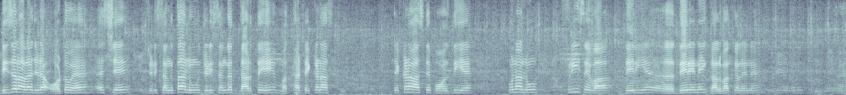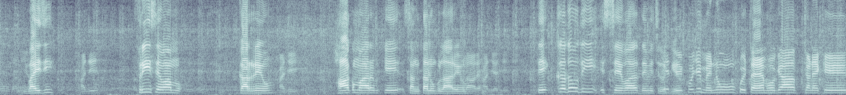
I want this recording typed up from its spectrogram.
ਡੀਜ਼ਲ ਵਾਲਾ ਜਿਹੜਾ ਆਟੋ ਹੈ ਇਸ 'ਚ ਜਿਹੜੀ ਸੰਗਤਾਂ ਨੂੰ ਜਿਹੜੀ ਸੰਗਤ ਦਰ ਤੇ ਮੱਥਾ ਟੇਕਣ ਟੇਕਣ ਵਾਸਤੇ ਪਹੁੰਚਦੀ ਹੈ ਉਹਨਾਂ ਨੂੰ ਫ੍ਰੀ ਸੇਵਾ ਦੇ ਰਹੀ ਹੈ ਦੇ ਰਹੇ ਨੇ ਗੱਲਬਾਤ ਕਰ ਲੈਣੇ ਬਾਈ ਜੀ ਹਾਂਜੀ। ਫ੍ਰੀ ਸੇਵਾ ਕਰ ਰਹੇ ਹੋ। ਹਾਂਜੀ। ਹਾਕ ਮਾਰ ਕੇ ਸੰਗਤਾਂ ਨੂੰ ਬੁਲਾ ਰਹੇ ਹੋ। ਬੁਲਾ ਰਹੇ ਹਾਂਜੀ ਹਾਂਜੀ। ਤੇ ਕਦੋਂ ਦੀ ਇਸ ਸੇਵਾ ਦੇ ਵਿੱਚ ਲੱਗੇ ਦੇਖੋ ਜੀ ਮੈਨੂੰ ਕੋਈ ਟਾਈਮ ਹੋ ਗਿਆ ਚਣੇ ਕਿ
